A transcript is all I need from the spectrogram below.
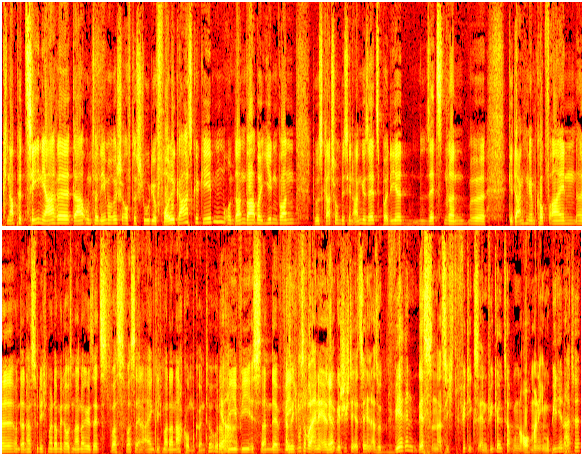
knappe zehn Jahre da unternehmerisch auf das Studio Vollgas gegeben und dann war aber irgendwann, du hast gerade schon ein bisschen angesetzt, bei dir setzten dann äh, Gedanken im Kopf ein äh, und dann hast du dich mal damit auseinandergesetzt, was, was denn eigentlich mal danach kommen könnte? Oder Ja. wie, wie ist dann der Weg? Also ich muss aber eine er- Ja. Geschichte erzählen. Also währenddessen, als ich Fitix entwickelt habe und auch meine Immobilien hatte,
